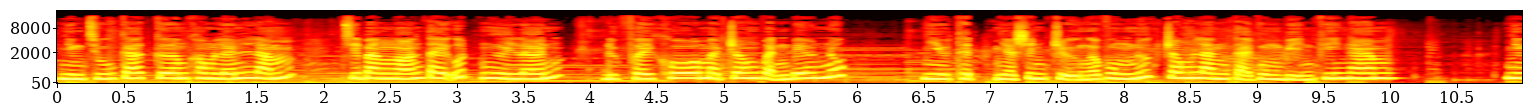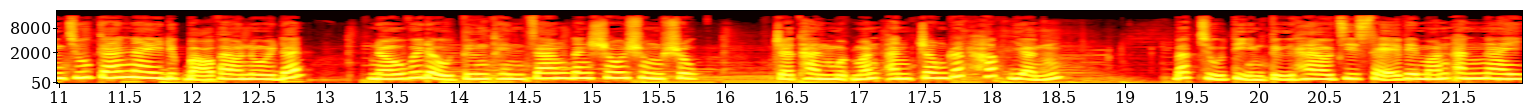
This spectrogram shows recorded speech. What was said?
Nhưng chú cá cơm không lớn lắm, chỉ bằng ngón tay út người lớn, được phơi khô mà trông vẫn bêu núc. Nhiều thịt nhờ sinh trưởng ở vùng nước trong lành tại vùng biển phía Nam. Những chú cá này được bỏ vào nồi đất, nấu với đầu tương thuyền trang đang sôi sùng sục, trở thành một món ăn trông rất hấp dẫn. Bác chủ tiệm tự hào chia sẻ về món ăn này.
